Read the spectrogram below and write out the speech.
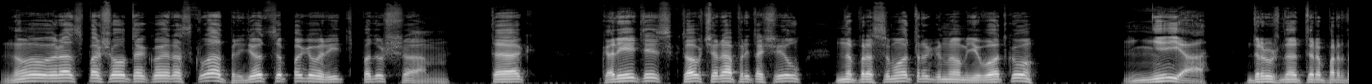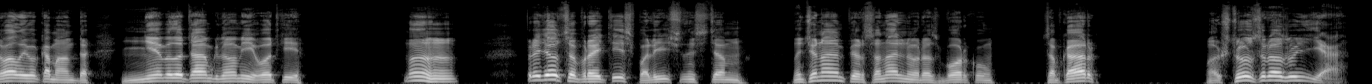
«Ну, раз пошел такой расклад, придется поговорить по душам. Так, коритесь, кто вчера притащил на просмотр гномью водку?» «Не я», — дружно отрапортовала его команда. «Не было там гномьей водки». «Ага, придется пройтись по личностям». Начинаем персональную разборку. Сапкар? А что сразу я?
